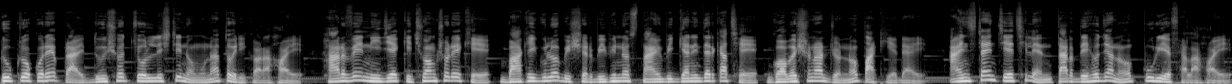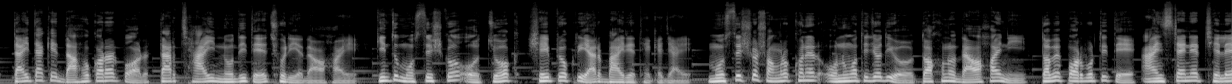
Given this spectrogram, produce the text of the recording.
টুকরো করে প্রায় দুইশো চল্লিশটি নমুনা তৈরি করা হয়। হার্ভে নিজে কিছু অংশ রেখে বাকিগুলো বিশ্বের বিভিন্ন স্নায়ুবিজ্ঞানীদের কাছে গবেষণার জন্য পাঠিয়ে দেয়। আইনস্টাইন চেয়েছিলেন তার দেহ যেন পুড়িয়ে ফেলা হয়। তাই তাকে দাহ করার পর তার ছাই নদীতে ছড়িয়ে দেওয়া হয়। কিন্তু মস্তিষ্ক ও চোখ সেই প্রক্রিয়ার বাইরে থেকে যায়। মস্তিষ্ক সংরক্ষণের অনুমতি যদিও তখনও দেওয়া হয়নি, তবে পরবর্তীতে আইনস্টাইনের ছেলে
